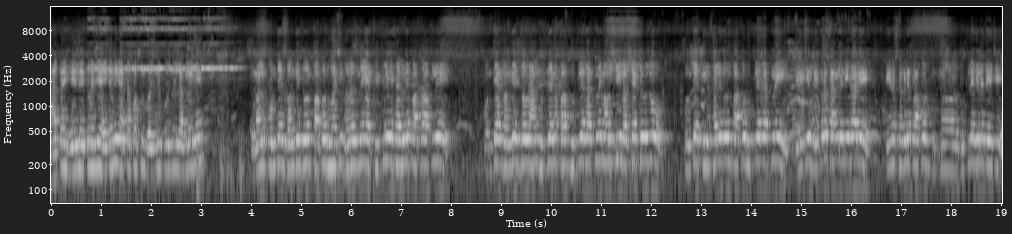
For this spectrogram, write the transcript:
आता हे लेकरं जे आहे का नाही आतापासून भजनी पूजनी लागलेले तुम्हाला कोणत्याच गंगेत जाऊन पाप धुवायची गरज नाही आहे. फिटले सगळे पाप आपले. कोणत्या गंगेत जाऊन अंग धुतल्यानं पाप धुतले जात नाही मावशी? लक्षात ठेवजो. कोणत्या तीर्थाला जाऊन पाप धुतले जात नाही. त्याचे लेकरं चांगले निघाले त्यानं सगळे पाप धुतले गेले त्याचे.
